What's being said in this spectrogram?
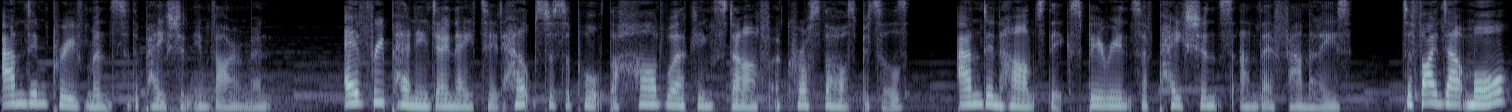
and improvements to the patient environment. Every penny donated helps to support the hardworking staff across the hospitals and enhance the experience of patients and their families. To find out more,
